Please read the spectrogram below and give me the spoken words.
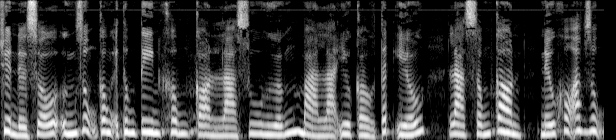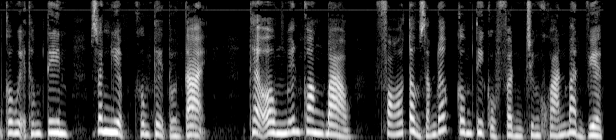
Chuyển đổi số ứng dụng công nghệ thông tin không còn là xu hướng mà là yêu cầu tất yếu, là sống còn, nếu không áp dụng công nghệ thông tin, doanh nghiệp không thể tồn tại. Theo ông Nguyễn Quang Bảo, Phó Tổng Giám đốc Công ty Cổ phần Chứng khoán Bản Việt,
